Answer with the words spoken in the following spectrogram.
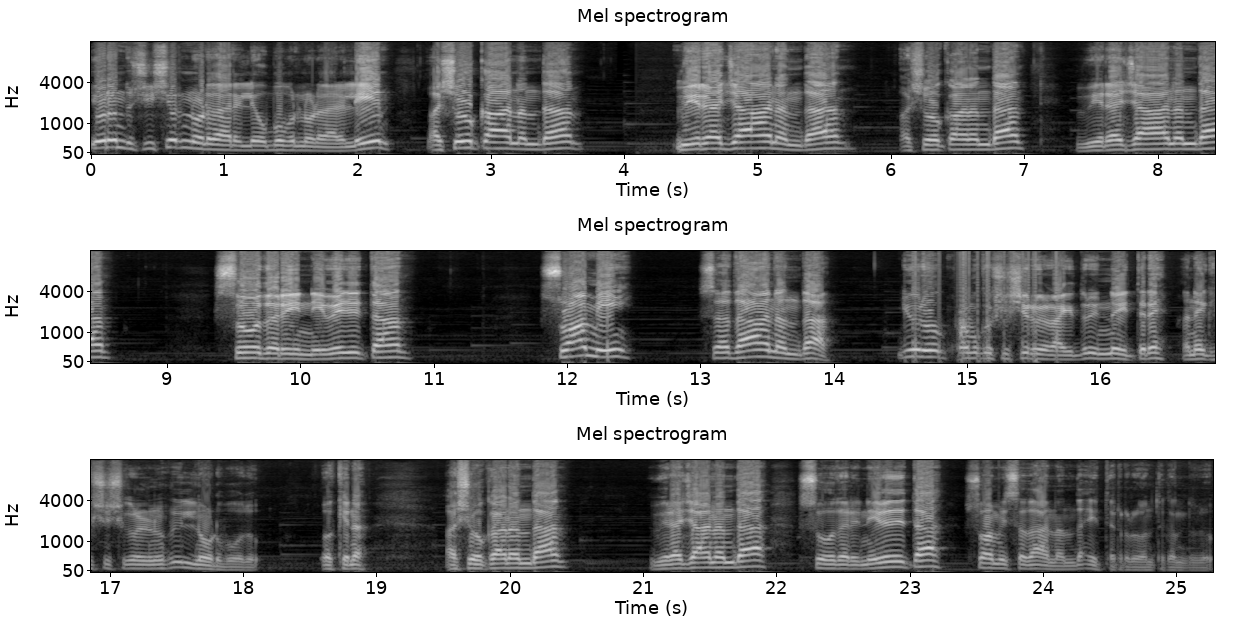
ಇವರೊಂದು ಶಿಷ್ಯರು ನೋಡಿದಾರಲ್ಲಿ ಒಬ್ಬೊಬ್ಬರು ನೋಡಿದಾರಲ್ಲಿ, ಅಶೋಕಾನಂದ, ವಿರಜಾನಂದ ಅಶೋಕಾನಂದ, ವಿರಜಾನಂದ, ಸೋದರಿ ನಿವೇದಿತಾ, ಸ್ವಾಮಿ ಸದಾನಂದ. ಇವರು ಪ್ರಮುಖ ಶಿಷ್ಯರಾಗಿದ್ದರು ಇನ್ನೂ ಇತರೆ ಅನೇಕ ಶಿಷ್ಯಗಳನ್ನು ಇಲ್ಲಿ ನೋಡ್ಬೋದು. ಓಕೆನಾ? ಅಶೋಕಾನಂದ, ವಿರಜಾನಂದ, ಸೋದರಿ ನಿವೇದಿತಾ, ಸ್ವಾಮಿ ಸದಾನಂದ, ಇತರರು ಅಂತಕ್ಕಂಥದ್ದು.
